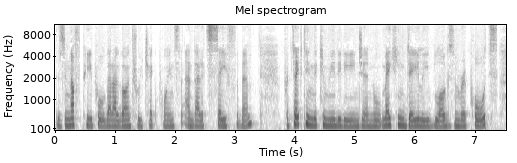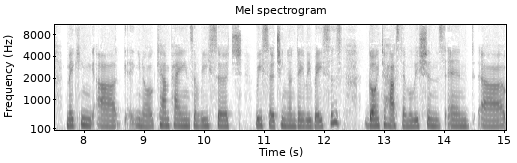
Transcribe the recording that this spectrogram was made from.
there's enough people that are going through checkpoints and that it's safe for them. Protecting the community in general, making daily blogs and reports, making uh, you know campaigns and research, researching on daily basis, going to house demolitions and uh,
